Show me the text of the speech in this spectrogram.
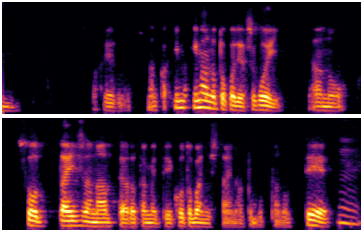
ありがとうございます。なんか今今のところですごい、あの、そう大事だなって改めて言葉にしたいなと思ったのって、うん。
